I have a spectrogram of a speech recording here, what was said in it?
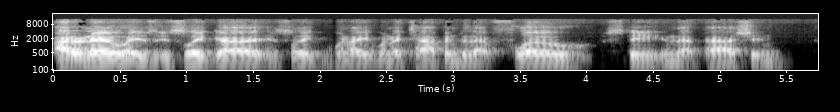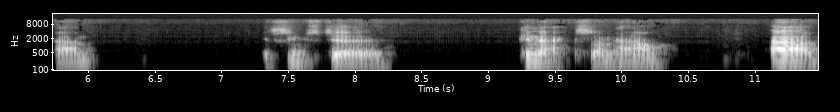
I don't know. It's, it's like uh, it's like when I when I tap into that flow state and that passion, um, it seems to connect somehow. Uh,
